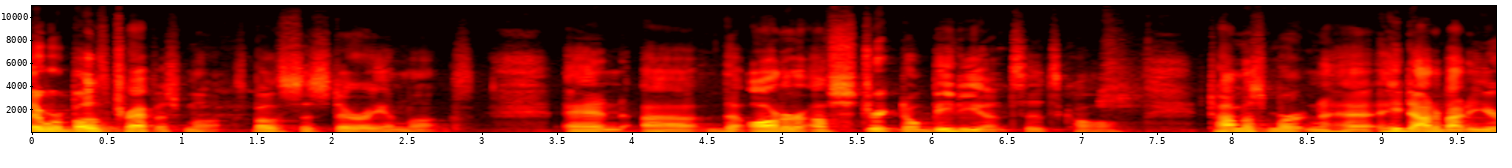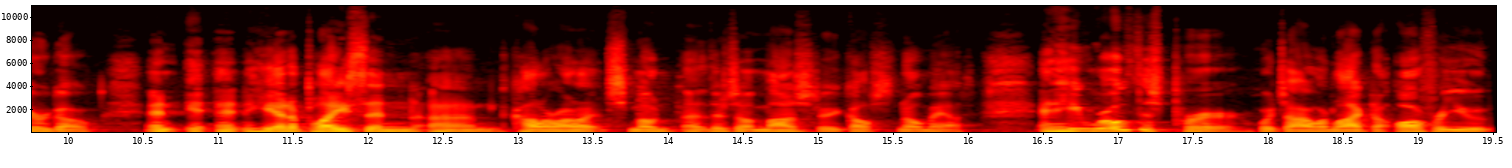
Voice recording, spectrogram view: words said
they were both Trappist monks, both Cistercian monks. And uh, the Order of Strict Obedience, it's called. Thomas Merton, had, he died about a year ago, and, and he had a place in um, Colorado. Smo, uh, there's a monastery called Snowmass. And he wrote this prayer, which I would like to offer you.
